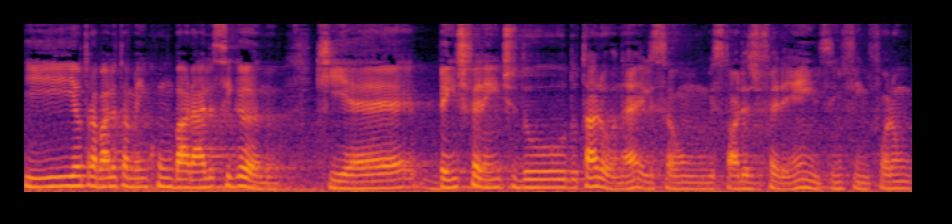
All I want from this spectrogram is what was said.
e eu trabalho também com o baralho cigano, que é bem diferente do, do tarô, né? Eles são histórias diferentes, enfim, foram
